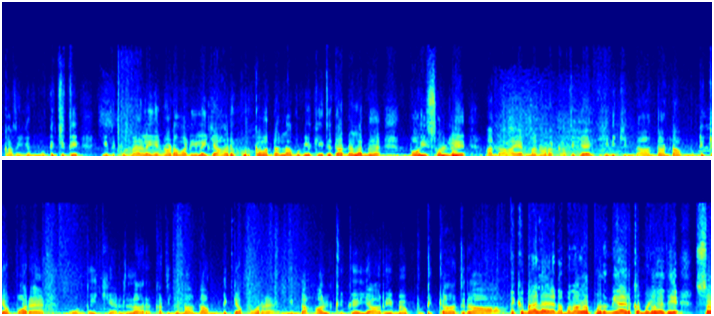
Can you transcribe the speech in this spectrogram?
கதையும் முடிச்சுது இதுக்கு மேல என்னோட வழியில யாரு குறுக்க வந்தாலும் அவங்களுக்கு இதுதான் நிலைமை. போய் சொல்லு அந்த அயன்மேனோட கதைய இன்னைக்கு நான் தான்டா முடிக்க போறேன். உங்க எல்லார் கதையும் நான் தான் முடிக்க போறேன். இந்த ஹால்க்கு யாரையுமே பிடிக்காதுடா. இதுக்கு மேல நம்மளால பொறுமையா இருக்க முடியாது. சோ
